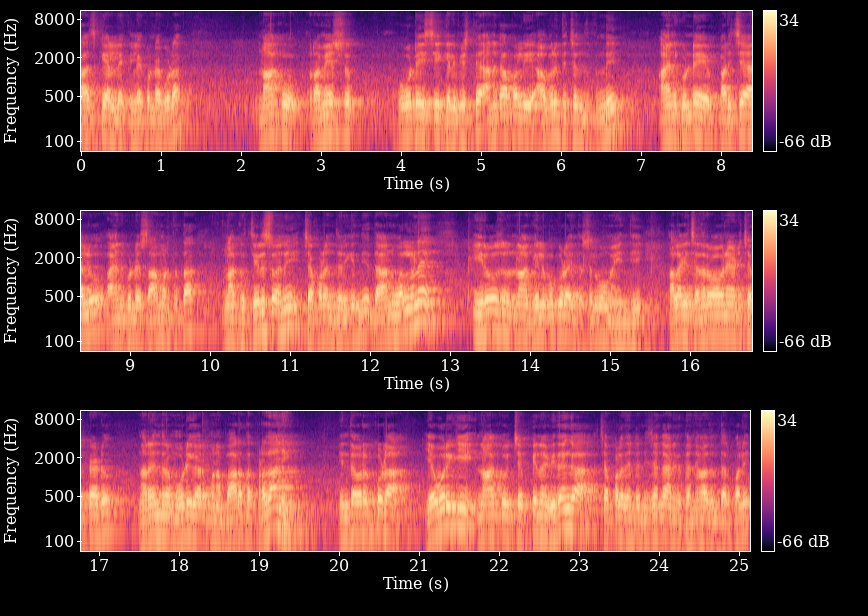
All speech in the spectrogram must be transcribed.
రాజకీయాలు లేక లేకుండా కూడా నాకు రమేష్ ఓటేసి గెలిపిస్తే అనకాపల్లి అభివృద్ధి చెందుతుంది. ఆయనకుండే పరిచయాలు ఆయనకుండే సామర్థ్యత నాకు తెలుసు అని చెప్పడం జరిగింది. దానివల్లనే ఈరోజు నా గెలుపు కూడా ఇంత సులభమైంది. అలాగే చంద్రబాబు నాయుడు చెప్పాడు నరేంద్ర మోడీ గారు మన భారత ప్రధాని. ఇంతవరకు కూడా ఎవరికి నాకు చెప్పిన విధంగా చెప్పలేదంటే నిజంగా ఆయనకు ధన్యవాదాలు తెలపాలి.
